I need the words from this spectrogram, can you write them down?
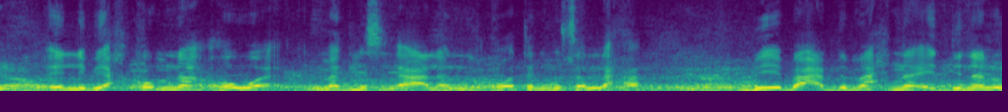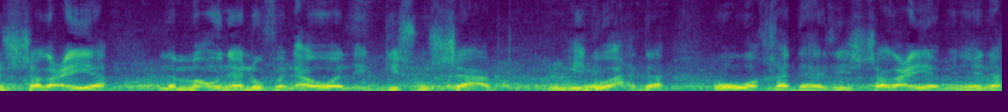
نعم. اللي بيحكمنا هو المجلس الأعلى للقوات المسلحة. بعد ما إحنا ادينا له الشرعية لما قلنا له في الأول الجيش والشعب إيد واحدة وهو خد هذه الشرعية من هنا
